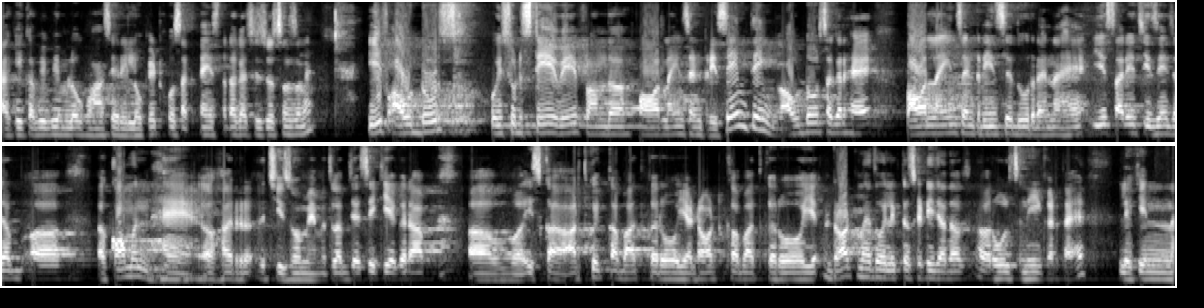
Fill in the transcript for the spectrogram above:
ताकि कभी भी हम लोग वहाँ से रिलोकेट हो सकते हैं इस तरह का सिचुएशन में। If outdoors we should stay away from the power lines and tree same thing outdoors अगर है पावर लाइन्स एंड ट्रीज से दूर रहना है ये सारी चीज़ें जब कॉमन है हर चीज़ों में मतलब जैसे कि अगर आप आ, इसका अर्थक्विक का बात करो या ड्रॉट का बात करो या ड्रॉट में तो इलेक्ट्रिसिटी ज़्यादा रोल्स नहीं करता है लेकिन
